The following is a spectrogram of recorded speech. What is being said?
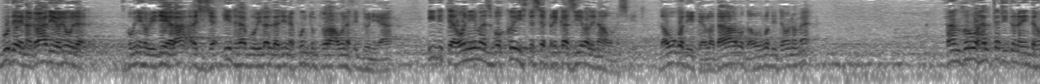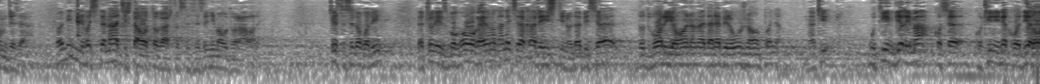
bude nagradio ljude zbog njihovih dijela reći će idhebu ila alladine kuntum turauna fi dunija. idite onima zbog koji ste se prikazivali na ovome svijetu da ugodite vladaru da ugodite onome fanzuru hel teđiduna indahum džeza. pa vidite hoćete naći šta od toga što ste se za njima udvoravali često se dogodi da čovjek zbog ovoga i onoga neće da kaže istinu da bi se dodvorio onome da ne bi ružno ponjao znači u tim dijelima ko se ko čini neko dijelo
